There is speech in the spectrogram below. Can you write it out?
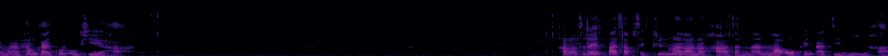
จากนั้นทำการกดโอเคค่ะ ค่ะ เราจะได้ไฟล์ subset ขึ้นมาแล้วนะคะ จากนั้นเรา open RGB ค่ะ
